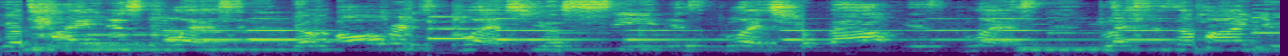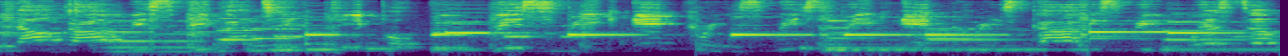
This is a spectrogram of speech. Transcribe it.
Your tithe is blessed. Your offering is blessed. Your seed is blessed. Your vow is blessed. Blessings upon you. Now, God, we speak unto you people. We speak increase. We speak increase. God, we speak wisdom.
